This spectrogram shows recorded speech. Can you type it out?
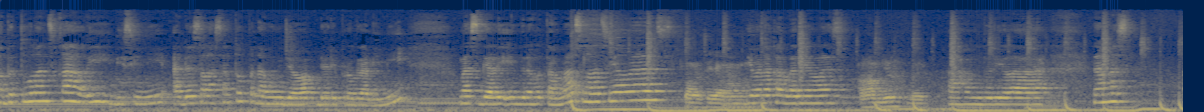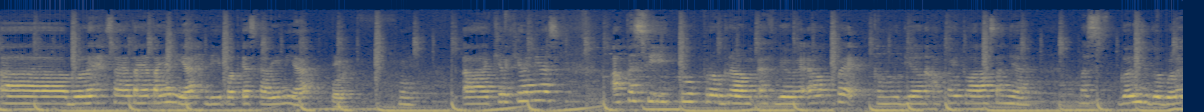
kebetulan sekali di sini ada salah satu penanggung jawab dari program ini, Mas Gali Indra Utama. Selamat siang, Mas. Selamat siang. Gimana kabarnya, Mas? Alhamdulillah baik. Alhamdulillah. Nah, Mas, uh, boleh saya tanya-tanya nih ya di podcast kali ini ya? Boleh. Hmm. Uh, kira-kira nih, Mas, apa sih itu program FGWLP? Kemudian apa itu alasannya? Mas Gali juga boleh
